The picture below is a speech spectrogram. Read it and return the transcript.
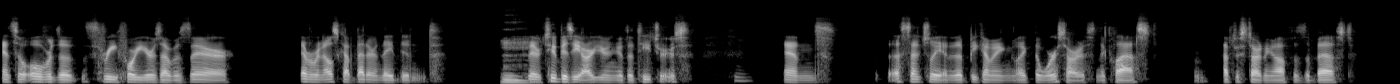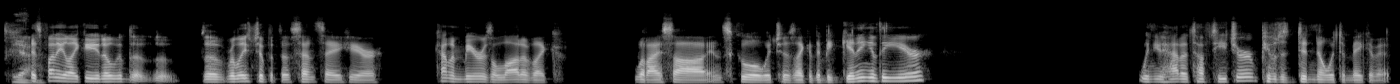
And so over the three, four years I was there, everyone else got better and they didn't. Mm. They were too busy arguing with the teachers. Hmm. And essentially ended up becoming like the worst artist in the class after starting off as the best. Yeah. It's funny, like, you know, the, the, the relationship with the sensei here kind of mirrors a lot of like what I saw in school, which is like at the beginning of the year, when you had a tough teacher, people just didn't know what to make of it.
